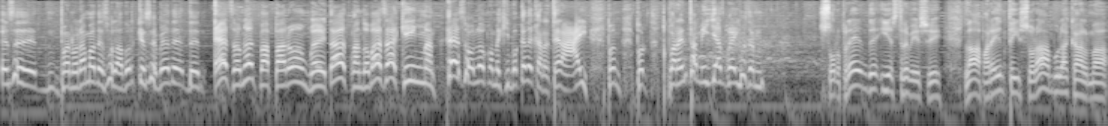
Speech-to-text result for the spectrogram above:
ese panorama desolador que se ve de... Eso no es para Parón, güey. Cuando vas a Kingman. Eso, loco, me equivoqué de carretera. Ay, por, por 40 millas, güey. Sorprende y estremece la aparente y sonámbula calma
